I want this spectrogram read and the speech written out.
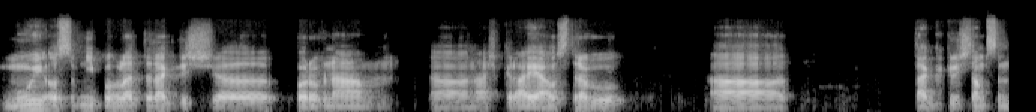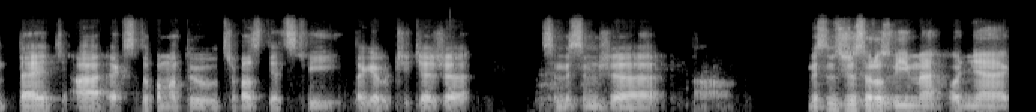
Můj osobní pohled, teda když porovnám náš kraj a Ostravu, tak když tam jsem teď a jak se to pamatuju třeba z dětství, tak je určitě, že si myslím, že myslím si, že se rozvíjíme hodně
